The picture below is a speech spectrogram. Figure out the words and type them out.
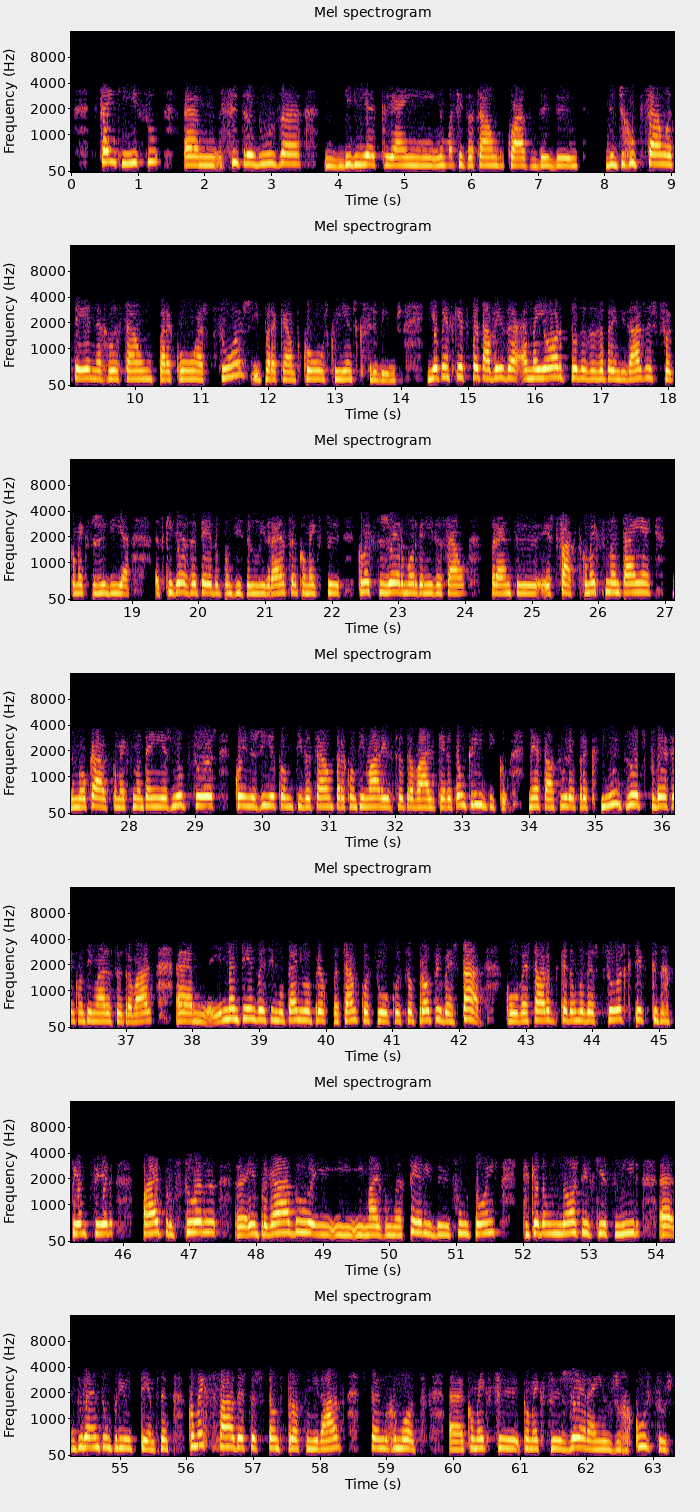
sem que isso um, se traduza, diria que em numa situação quase de, de, de, disrupção até na relação para com as pessoas e para com os clientes que servimos. E eu penso que essa foi talvez a, a maior de todas as aprendizagens, foi como é que se geria se quiseres até do ponto de vista de liderança, como é que se, como é que se gera uma organização perante este facto? Como é que se mantêm, no meu caso, como é que se mantêm as mil pessoas com energia, com motivação para continuarem o seu trabalho, que era tão crítico nesta altura para que muitos outros pudessem continuar o seu trabalho, um, mantendo em simultâneo uma preocupação com, a sua, com o seu próprio bem-estar, com o bem-estar de cada uma das pessoas que teve que de repente ser pai, professor, uh, empregado e, e, mais uma série de funções que cada um de nós teve que assumir uh, durante um período de tempo. Portanto, como é que se faz esta gestão de proximidade, estando remoto? Uh, como, é que se, como é que se gerem os recursos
